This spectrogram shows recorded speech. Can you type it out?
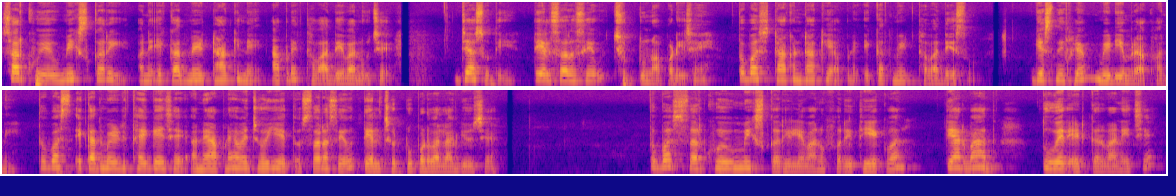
સરખું એવું મિક્સ કરી અને એકાદ મિનિટ ઢાંકીને આપણે થવા દેવાનું છે. જ્યાં સુધી તેલ સરસ એવું છૂટું ન પડી જાય. તો બસ ઢાંકણ ઢાંકી આપણે એકાદ મિનિટ થવા દેશું. ગેસની ફ્લેમ મીડિયમ રાખવાની. તો બસ એકાદ મિનિટ થઈ ગઈ છે અને આપણે હવે જોઈએ તો સરસ એવું તેલ છૂટું પડવા લાગ્યું છે. તો બસ સરખું એવું મિક્સ કરી લેવાનું ફરીથી એકવાર. ત્યારબાદ તુવેર એડ કરવાની છે.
